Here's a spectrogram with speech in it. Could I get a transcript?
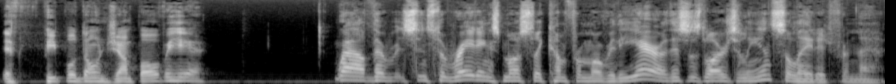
if people don't jump over here. Well, the, since the ratings mostly come from over the air, this is largely insulated from that.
